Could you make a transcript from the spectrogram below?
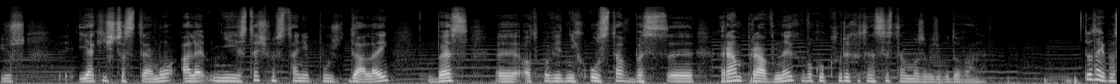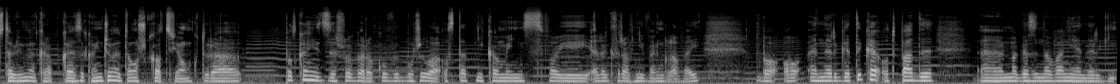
już jakiś czas temu, ale nie jesteśmy w stanie pójść dalej bez y, odpowiednich ustaw, bez y, ram prawnych, wokół których ten system może być budowany. Tutaj postawimy kropkę, zakończymy tą Szkocją, która pod koniec zeszłego roku wyburzyła ostatni komień swojej elektrowni węglowej, bo o energetykę, odpady, e, magazynowanie energii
